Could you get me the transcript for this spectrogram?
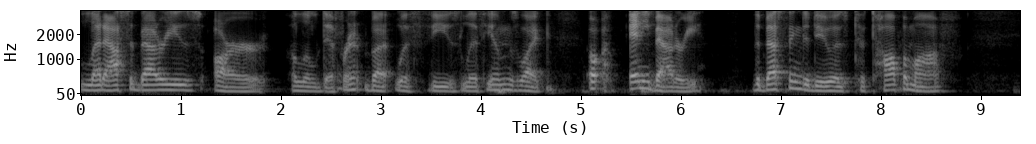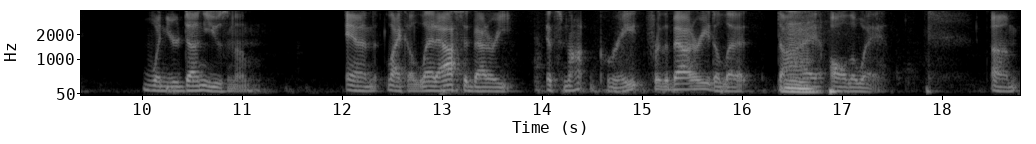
lead acid batteries are a little different, but with these lithiums, like oh, any battery, the best thing to do is to top them off when you're done using them. And like a lead acid battery, it's not great for the battery to let it die all the way. Um,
